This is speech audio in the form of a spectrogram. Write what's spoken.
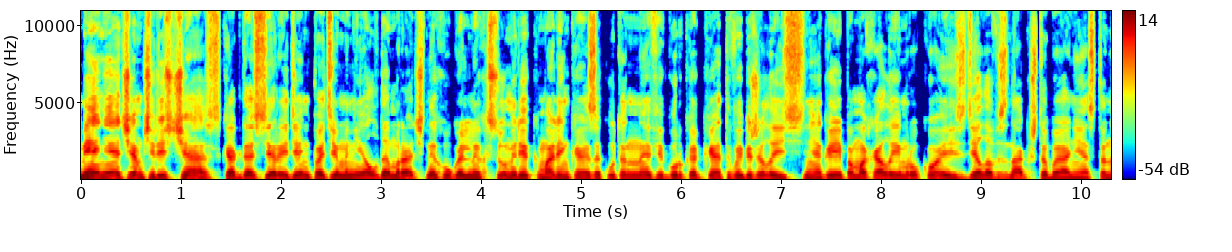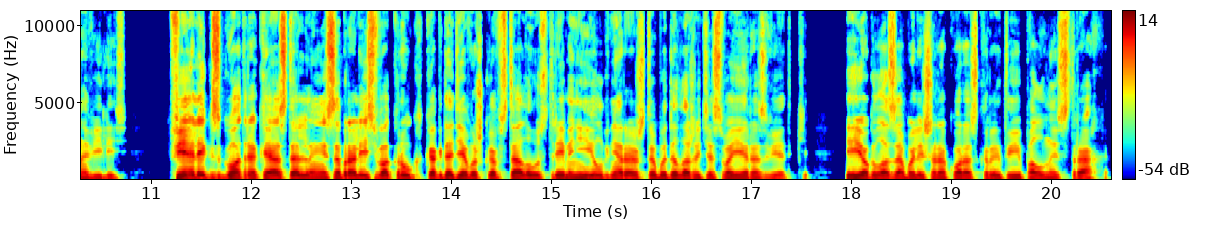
Менее чем через час, когда серый день потемнел до мрачных угольных сумерек, маленькая закутанная фигурка Кэт выбежала из снега и помахала им рукой, сделав знак, чтобы они остановились. Феликс, Готрек и остальные собрались вокруг, когда девушка встала у стремени Илгнера, чтобы доложить о своей разведке. Ее глаза были широко раскрыты и полны страха.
